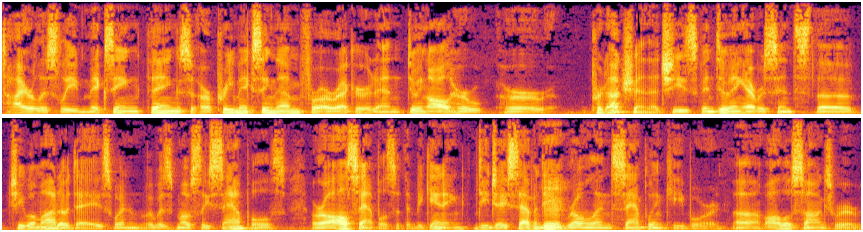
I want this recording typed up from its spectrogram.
Tirelessly mixing things or pre-mixing them for our record, and doing all her her production that she's been doing ever since the Cibo days when it was mostly samples or all samples at the beginning. DJ 70, mm. Roland sampling keyboard. Uh, all those songs were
